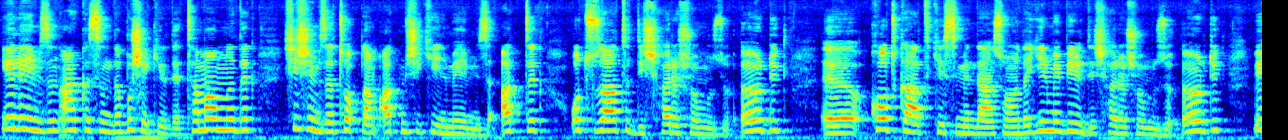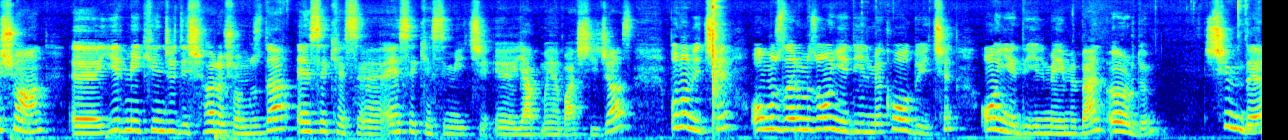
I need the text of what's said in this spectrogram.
Yeleğimizin arkasında bu şekilde tamamladık. Şişimize toplam 62 ilmeğimizi attık. 36 diş haraşomuzu ördük. E, koltuk altı kesiminden sonra da 21 diş haraşomuzu ördük ve şu an e, 22. diş haraşomuzda ense kesimi, ense kesimi için, e, yapmaya başlayacağız. Bunun için omuzlarımız 17 ilmek olduğu için 17 ilmeğimi ben ördüm. Şimdi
